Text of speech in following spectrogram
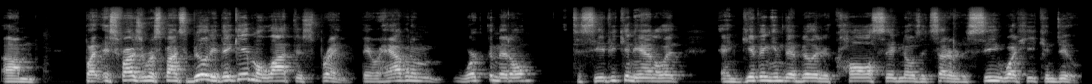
Um, but as far as the responsibility, they gave him a lot this spring. They were having him work the middle to see if he can handle it and giving him the ability to call signals, et cetera, to see what he can do.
